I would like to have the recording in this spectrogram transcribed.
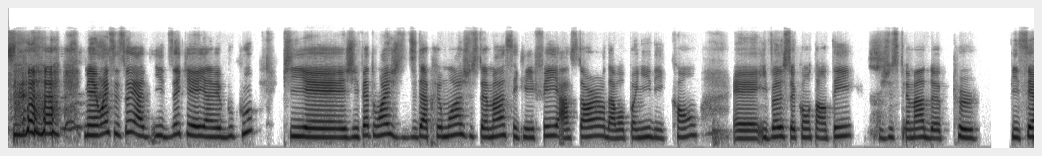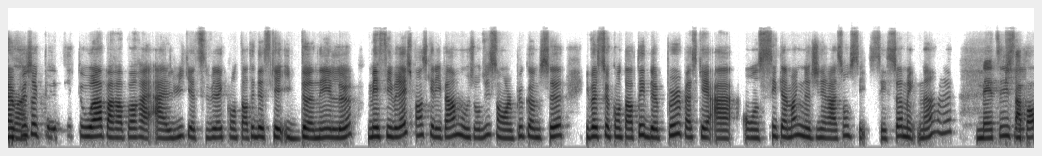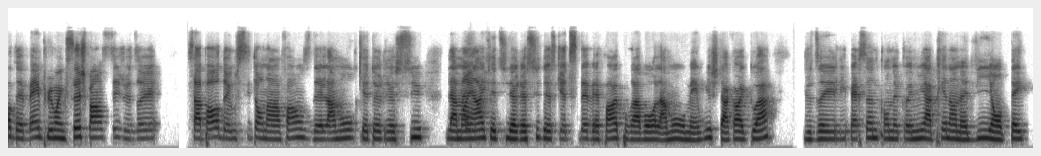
Mais ouais, c'est ça, il disait qu'il y en avait beaucoup. Puis euh, j'ai fait Ouais, je dis d'après moi, justement, c'est que les filles, à cette heure d'avoir pogné des cons, euh, ils veulent se contenter justement de peu. Puis c'est un peu ça que tu as dit, toi, par rapport à, lui, que tu voulais te contenter de ce qu'il donnait là. Mais c'est vrai, je pense que les femmes aujourd'hui sont un peu comme ça. Ils veulent se contenter de peu parce qu'on sait tellement que notre génération, c'est ça maintenant. Là. Mais tu sais, ça part de bien plus loin que ça, je pense. Je veux dire, ça part de aussi ton enfance, de l'amour que tu as reçu, de la manière que tu l'as reçu, de ce que tu devais faire pour avoir l'amour. Mais oui, je suis d'accord avec toi. Je veux dire, les personnes qu'on a connues après dans notre vie ont peut-être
